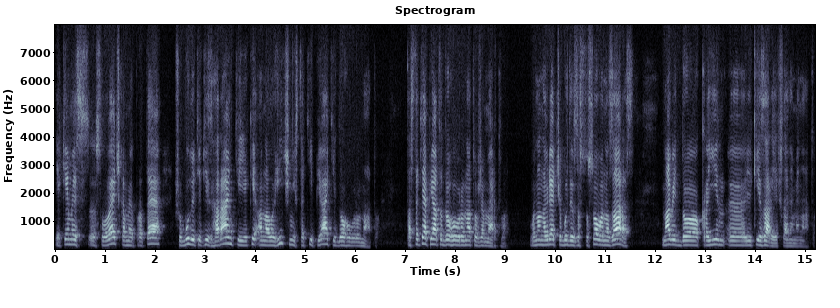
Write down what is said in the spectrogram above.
якимись е, словечками про те, що будуть якісь гарантії, які аналогічні статті 5 договору НАТО. Та стаття 5 договору НАТО вже мертва. Вона навряд чи буде застосована зараз навіть до країн, е, які зараз є членами НАТО.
